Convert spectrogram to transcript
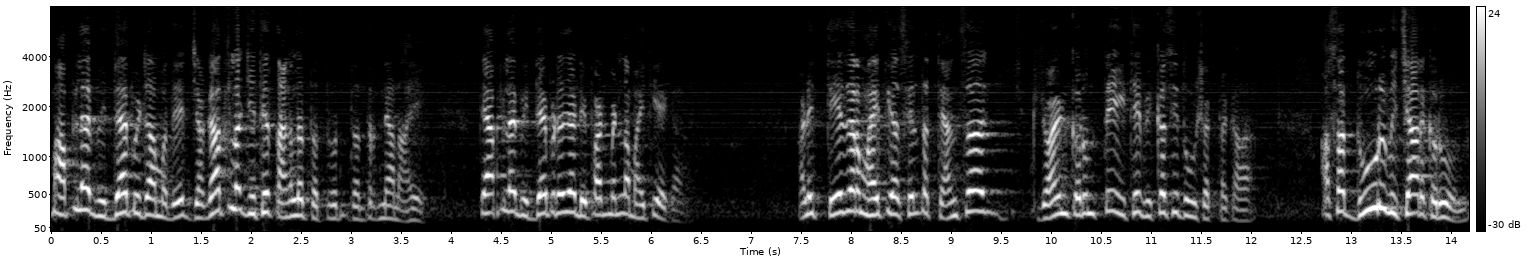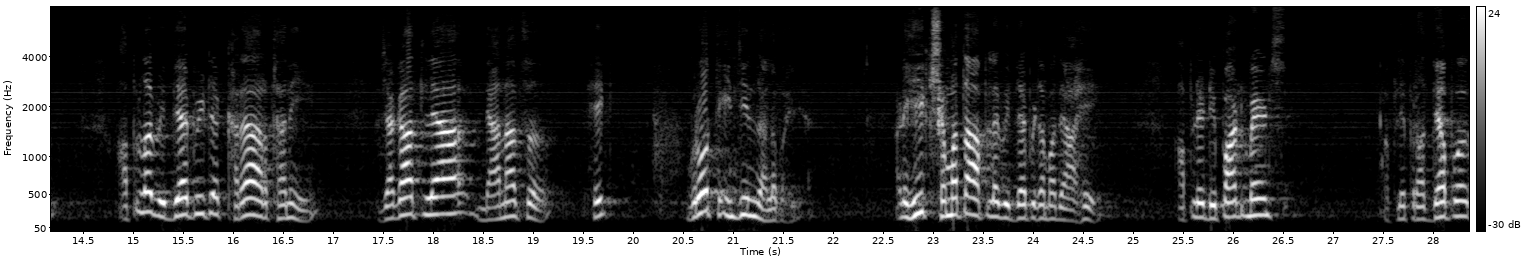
मग आपल्या विद्यापीठामध्ये जगातलं जिथे चांगलं तत्व तंत्रज्ञान आहे ते आपल्या विद्यापीठाच्या डिपार्टमेंटला माहिती आहे का? आणि ते जर माहिती असेल तर त्यांचं जॉईन करून ते इथे विकसित होऊ शकतं का? असा दूर विचार करून आपलं विद्यापीठ खऱ्या अर्थाने जगातल्या ज्ञानाचं हे ग्रोथ इंजिन झालं पाहिजे. आणि ही क्षमता आपल्या विद्यापीठामध्ये आहे. आपले डिपार्टमेंट्स आपले प्राध्यापक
